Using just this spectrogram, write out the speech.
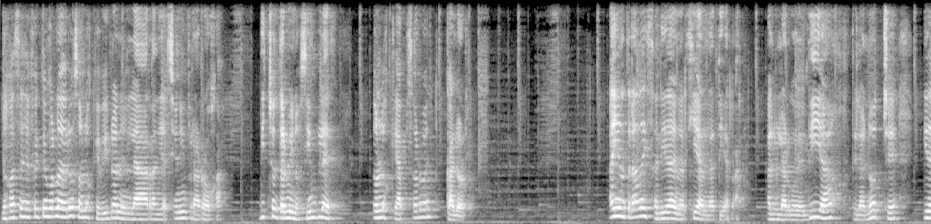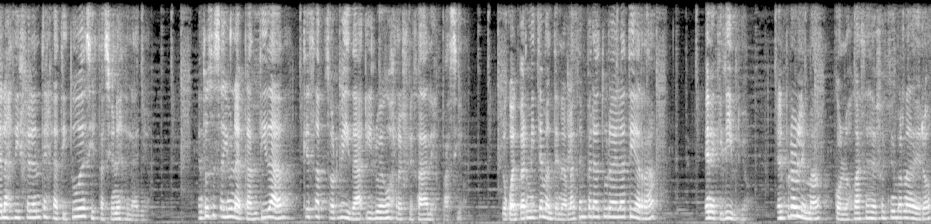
Los gases de efecto invernadero son los que vibran en la radiación infrarroja. Dicho en términos simples, son los que absorben calor. Hay entrada y salida de energía en la Tierra, a lo largo del día, de la noche y de las diferentes latitudes y estaciones del año. Entonces hay una cantidad que es absorbida y luego es reflejada al espacio, lo cual permite mantener la temperatura de la Tierra en equilibrio. El problema con los gases de efecto invernadero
